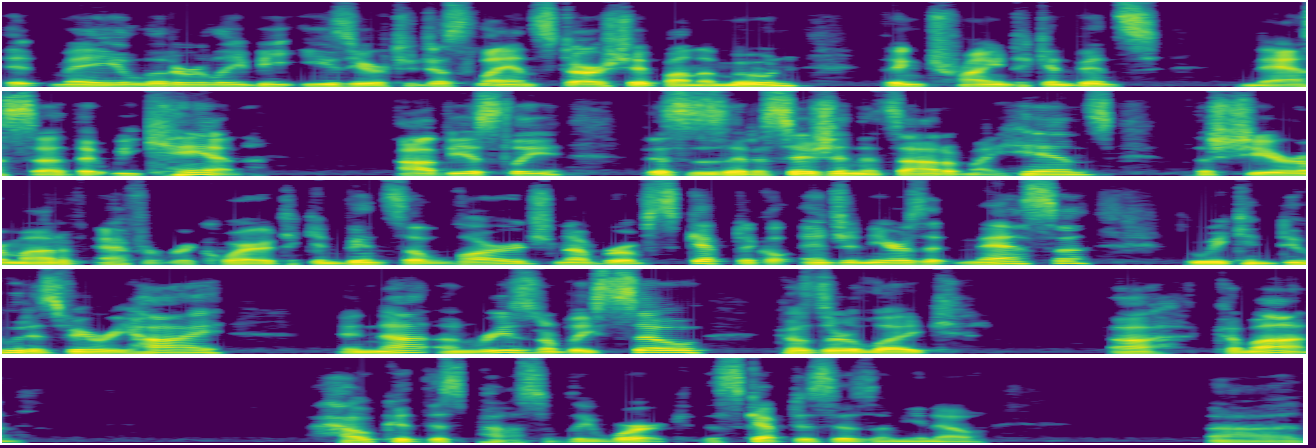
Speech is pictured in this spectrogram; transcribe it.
It may literally be easier to just land Starship on the moon than trying to convince NASA that we can. Obviously, this is a decision that's out of my hands. The sheer amount of effort required to convince a large number of skeptical engineers at NASA that we can do it is very high, and not unreasonably so, because they're like, ah, come on. How could this possibly work? The skepticism, you know, uh,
